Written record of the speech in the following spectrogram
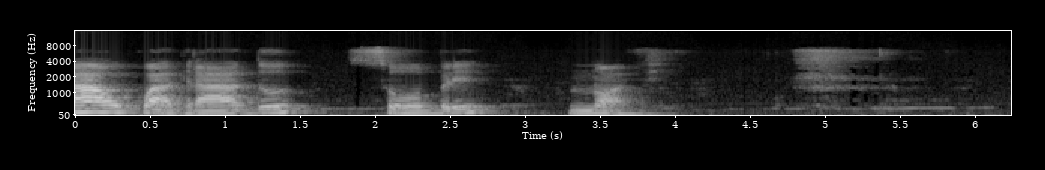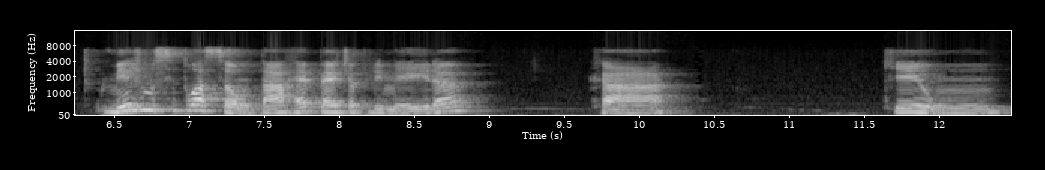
ao quadrado sobre 9. Mesma situação, tá? Repete a primeira. K, Q1,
